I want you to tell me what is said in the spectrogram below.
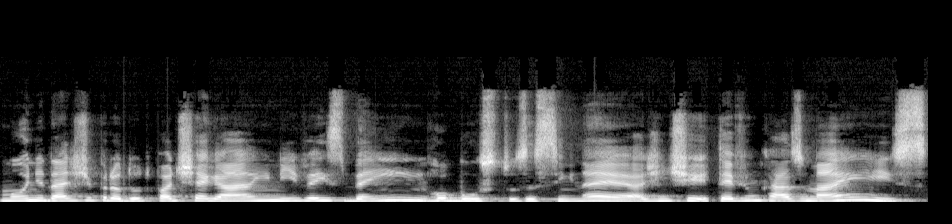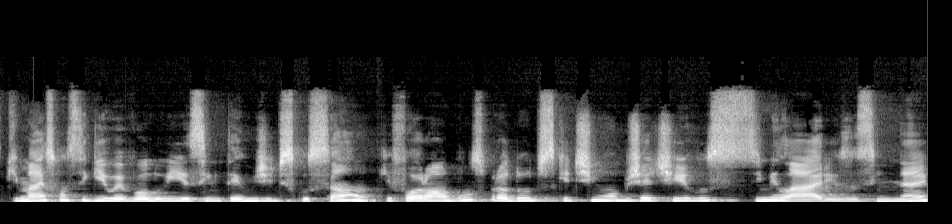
Uma unidade de produto pode chegar em níveis bem robustos, assim, né? A gente teve um caso mais que mais conseguiu evoluir assim em termos de discussão, que foram alguns produtos que tinham objetivos similares, assim, né?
